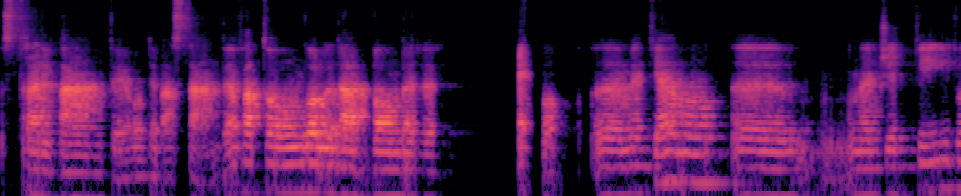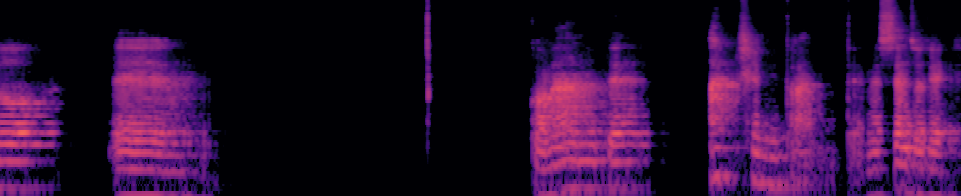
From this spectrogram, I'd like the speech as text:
straripante o devastante. Ha fatto un gol da bomber. Ecco, eh, mettiamo eh, un aggettivo eh, conante, accentrante, nel senso che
